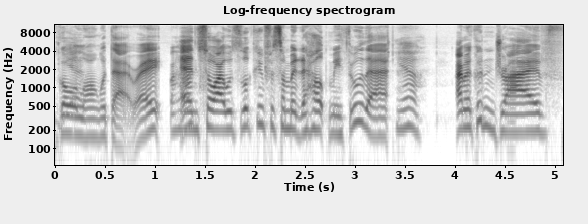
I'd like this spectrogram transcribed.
go Yeah. along with that, right? Uh-huh. And so I was looking for somebody to help me through that. Yeah. I mean, I couldn't drive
